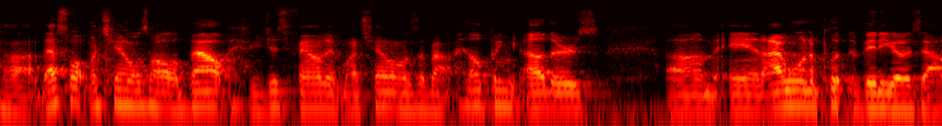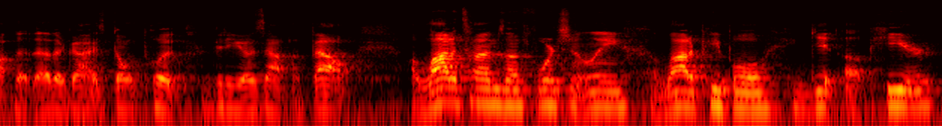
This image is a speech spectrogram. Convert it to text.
Uh, that's what my channel is all about. If you just found it, my channel is about helping others um, and I want to put the videos out that the other guys don't put videos out about. A lot of times, unfortunately, a lot of people get up here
